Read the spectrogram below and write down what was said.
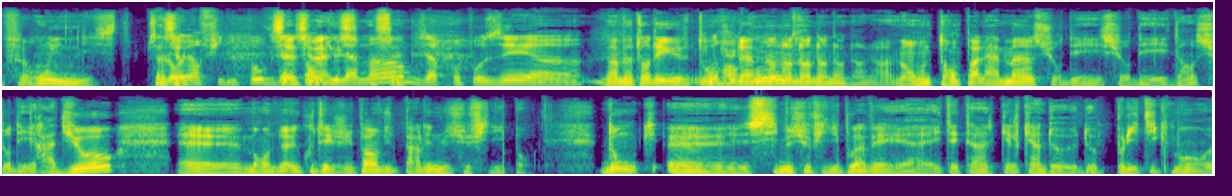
feront une liste. Ça, Florian Philippot vous a tendu la main, vous a proposé. Euh, non, mais attendez, tendu la main. Non, non, non, non, on ne tend pas la main sur des sur des dans, sur des radios. Euh, bon, écoutez, j'ai pas envie de parler de Monsieur Philippot. Donc, euh, si Monsieur Philippot avait euh, été quelqu'un de, de, politiquement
